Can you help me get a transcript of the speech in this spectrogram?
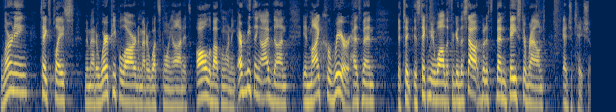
Learning takes place no matter where people are, no matter what's going on. It's all about the learning. Everything I've done in my career has been, it t- it's taken me a while to figure this out, but it's been based around education.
